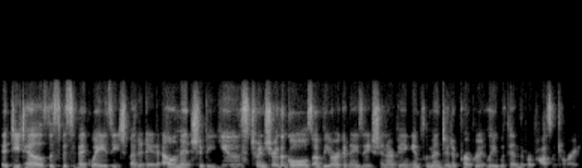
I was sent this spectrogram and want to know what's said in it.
It details the specific ways each metadata element should be used to ensure the goals of the organization are being implemented appropriately within the repository.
